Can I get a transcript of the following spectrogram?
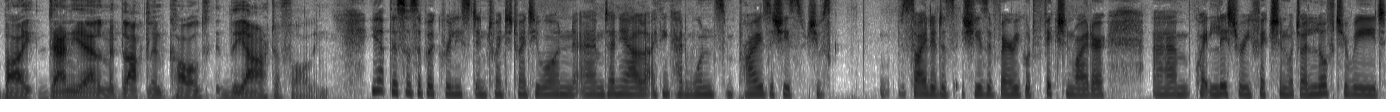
by Danielle McLaughlin called The Art of Falling. Yeah, this was a book released in 2021. Um, Danielle, I think, had won some prizes. She's she was cited as she is a very good fiction writer, um, quite literary fiction, which I love to read.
